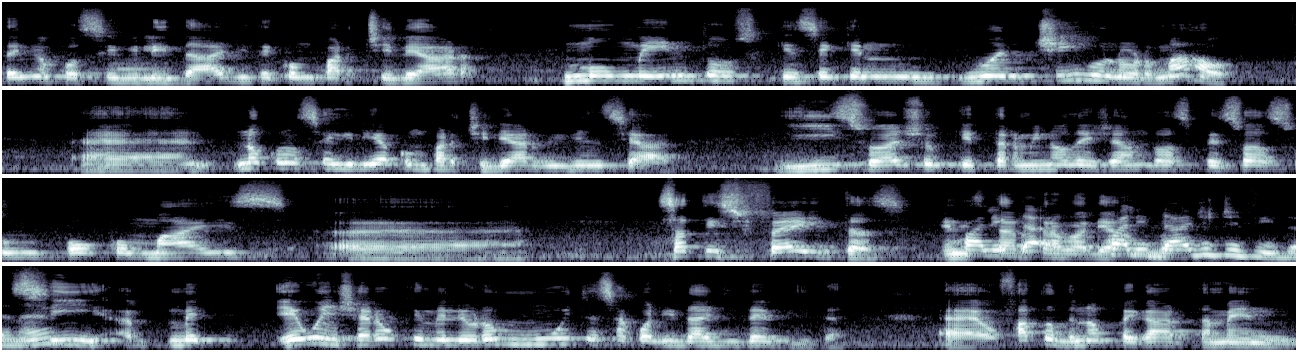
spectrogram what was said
tenho a possibilidade de compartilhar momentos que sei que no antigo normal é, não conseguiria compartilhar, vivenciar. E isso acho que terminou deixando as pessoas um pouco mais é, satisfeitas em qualidade, estar trabalhando. Qualidade de vida, né? Sim, eu enxergo que melhorou muito essa qualidade de vida. É, o fato de não pegar também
